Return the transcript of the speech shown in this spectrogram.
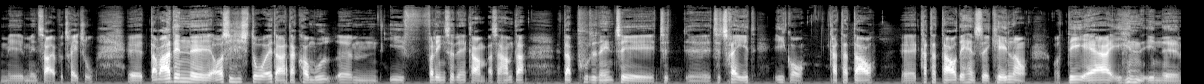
med, med en sejr på 3-2. Øh, der var den øh, også historie, der, der kom ud øh, i forlængelse af den her kamp, altså ham, der, der puttede den ind til, til, øh, til 3-1 i går, Katatau. Øh, Katatau, det er hans øh, kælenavn, og det er en, en, øh,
